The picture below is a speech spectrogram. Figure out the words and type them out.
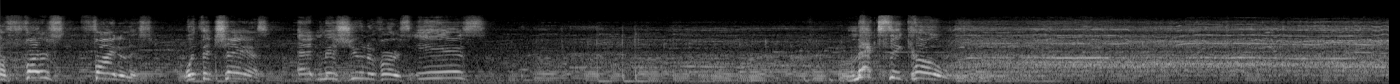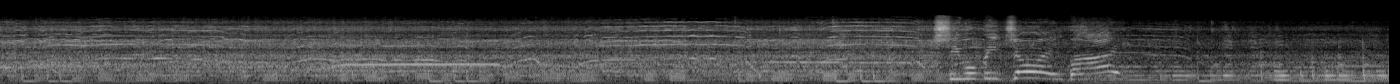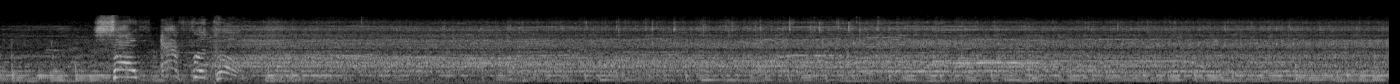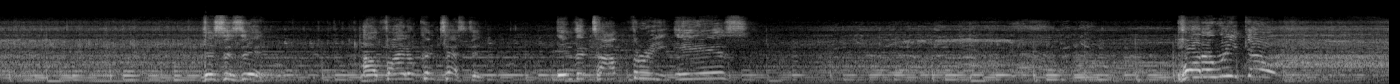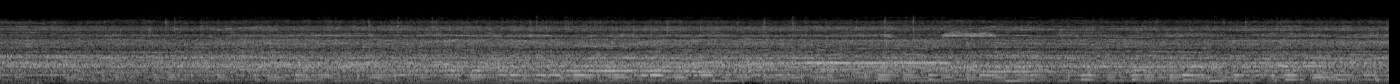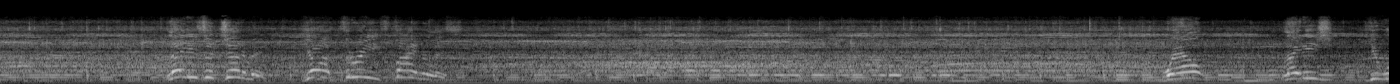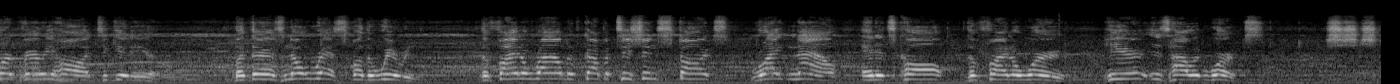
The first finalist with the chance at Miss Universe is Mexico. She will be joined by South Africa. This is it. Our final contestant in the top three is Ladies and gentlemen, your three finalists. Well, ladies, you worked very hard to get here, but there is no rest for the weary. The final round of competition starts right now, and it's called the final word. Here is how it works. Shh, shh.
